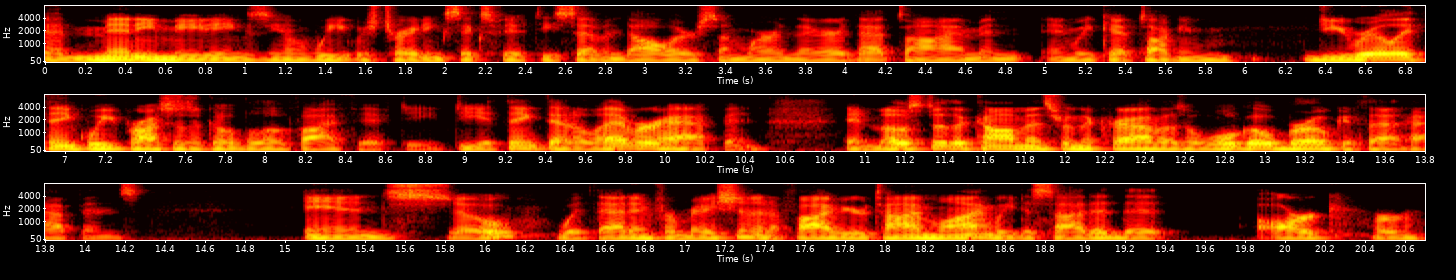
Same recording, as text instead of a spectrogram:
at many meetings, you know, wheat was trading six fifty, seven dollars somewhere in there at that time, and and we kept talking. Do you really think wheat prices will go below 550? Do you think that'll ever happen? And most of the comments from the crowd was, well, we'll go broke if that happens. And so, with that information and a five year timeline, we decided that ARC or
